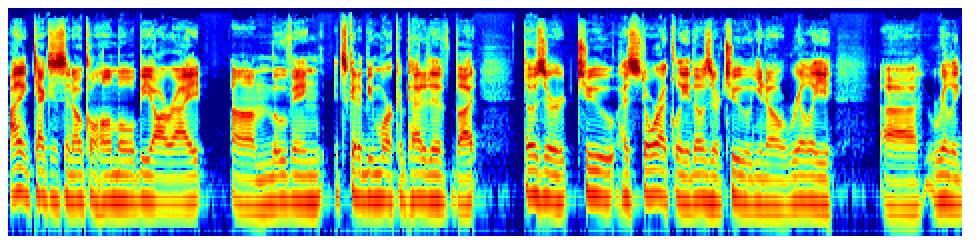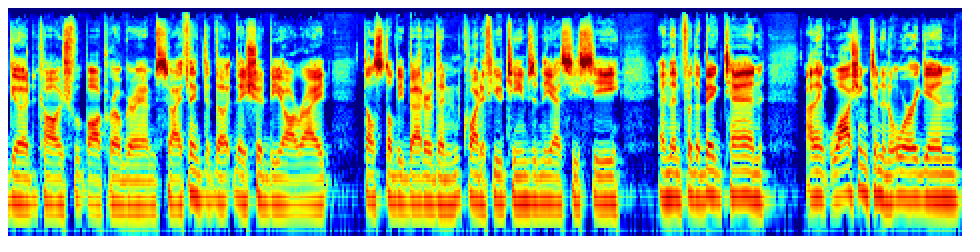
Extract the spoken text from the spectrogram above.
I think Texas and Oklahoma will be all right. Um, moving, it's going to be more competitive, but those are two historically. Those are two, you know, really, uh, really good college football programs. So I think that th- they should be all right. They'll still be better than quite a few teams in the SEC. And then for the Big Ten, I think Washington and Oregon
